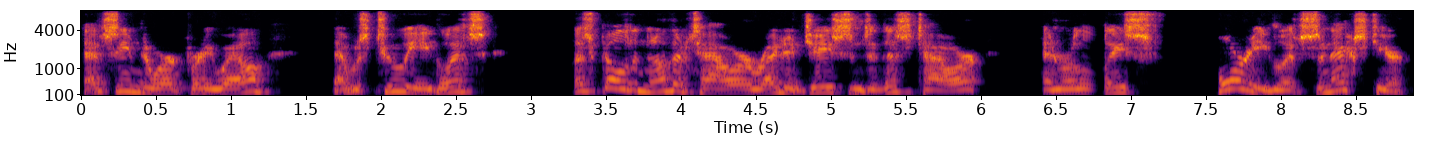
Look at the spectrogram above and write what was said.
that seemed to work pretty well. That was two eaglets. Let's build another tower right adjacent to this tower and release four eaglets the next year.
